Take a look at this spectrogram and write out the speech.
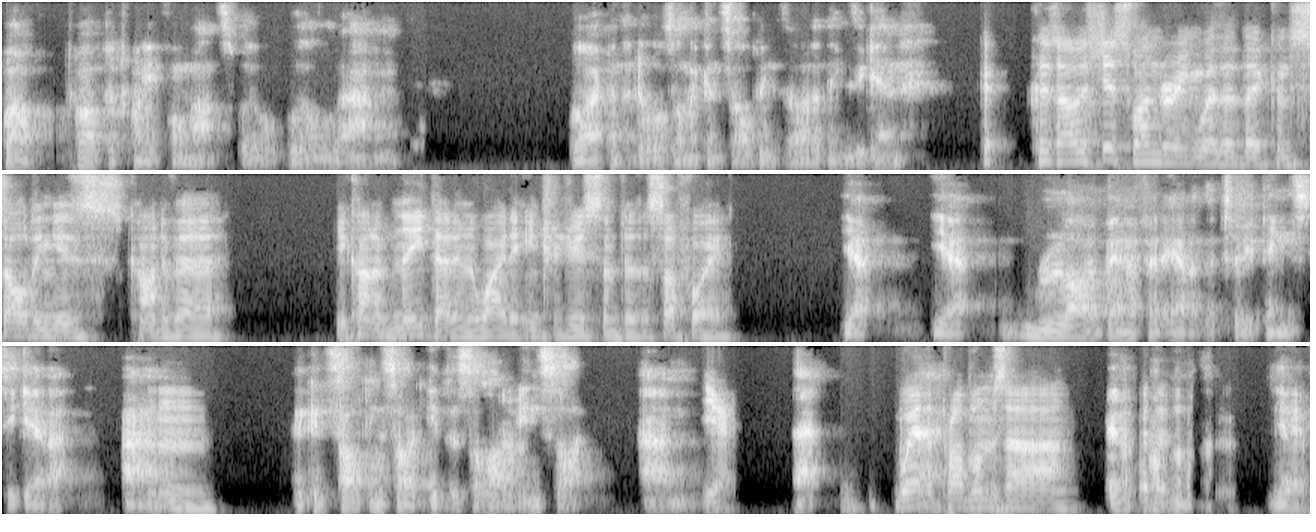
12, 12 to 24 months. We'll, we'll, um, we'll open the doors on the consulting side of things again. Because I was just wondering whether the consulting is kind of a you kind of need that in a way to introduce them to the software. Yeah. Yeah. A lot of benefit out of the two things together. Um, Mm. the consulting side gives us a lot of insight. Um, Where the Uh, problems are. where the Where the- problems Yeah.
